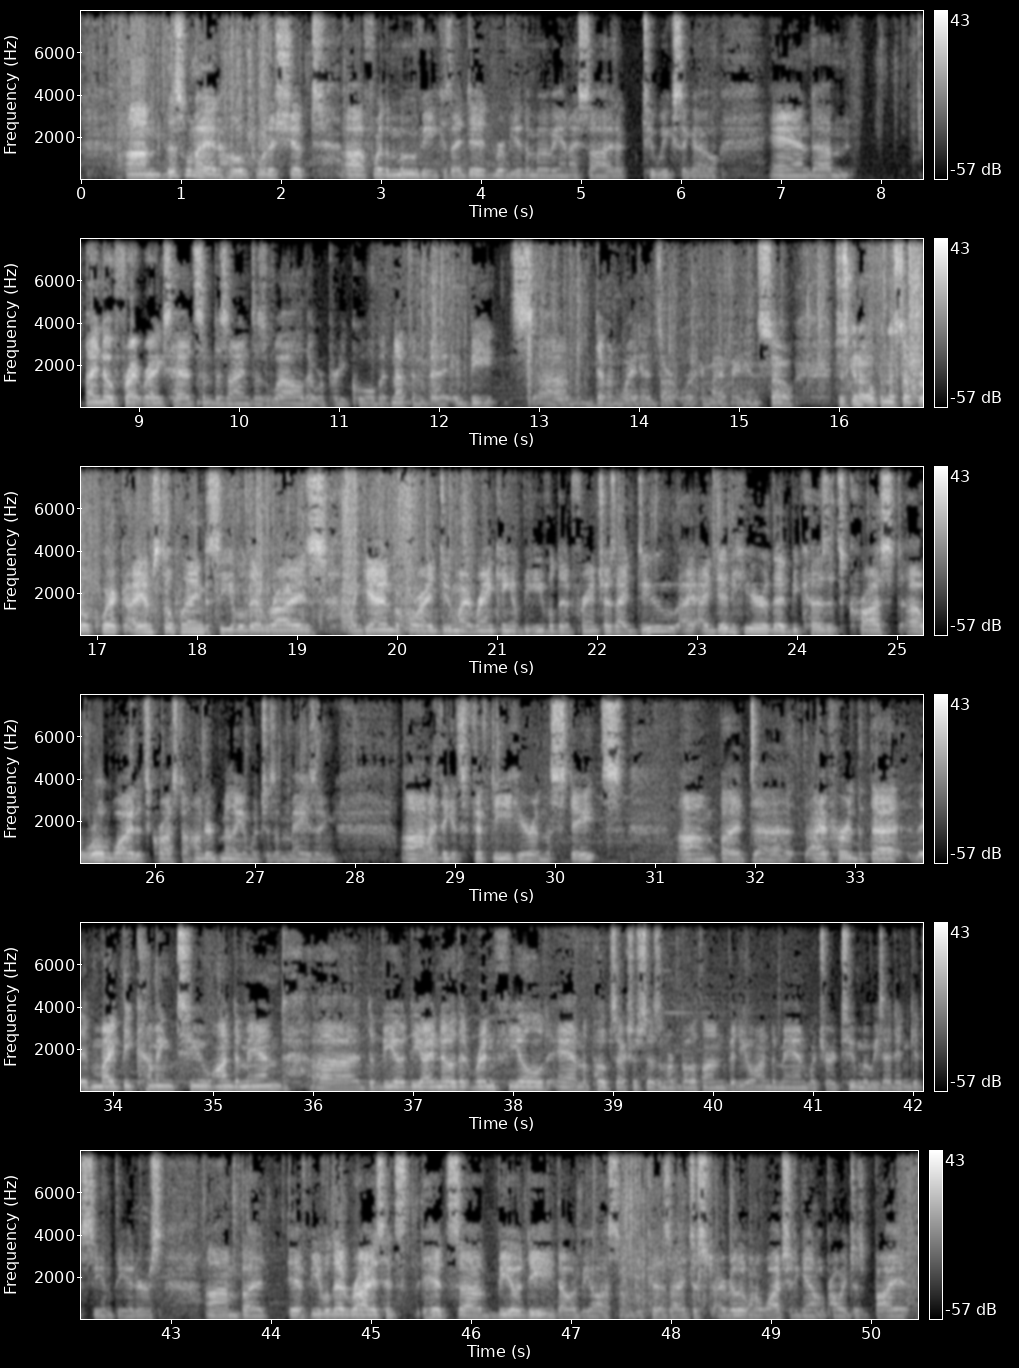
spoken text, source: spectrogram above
Um, this one I had hoped would have shipped uh, for the movie because I did review the movie and I saw it uh, two weeks ago. And um, I know Fright Rags had some designs as well that were pretty cool, but nothing beats um, Devon Whitehead's artwork in my opinion. So just going to open this up real quick. I am still planning to see Evil Dead Rise again before I do my ranking of the Evil Dead franchise. I do, I, I did hear that because it's crossed uh, worldwide, it's crossed 100 million, which is amazing. Um, I think it's 50 here in the States. Um, but uh, I've heard that that it might be coming to on demand, uh, the VOD. I know that Renfield and The Pope's Exorcism are both on video on demand, which are two movies I didn't get to see in theaters. Um, but if Evil Dead Rise hits hits uh, VOD, that would be awesome because I just I really want to watch it again. I'll probably just buy it.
